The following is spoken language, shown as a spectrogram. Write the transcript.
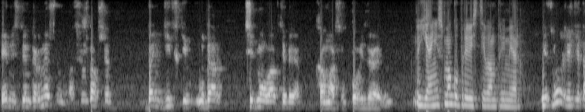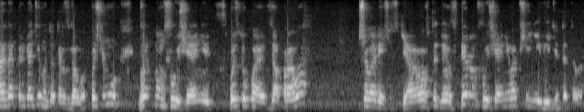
Amnesty International, осуждавшее бандитский удар 7 октября Хамаса по Израилю. Я не смогу привести вам пример. Не сможете, тогда прекратим этот разговор. Почему в одном случае они выступают за права человеческие, а в первом случае они вообще не видят этого?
